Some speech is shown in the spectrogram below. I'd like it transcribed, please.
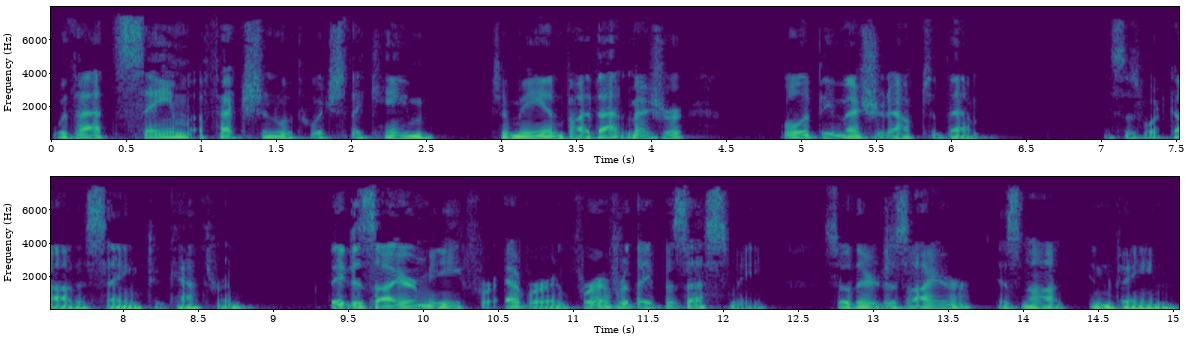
with that same affection with which they came to me, and by that measure will it be measured out to them. This is what God is saying to Catherine. They desire me forever, and forever they possess me, so their desire is not in vain.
